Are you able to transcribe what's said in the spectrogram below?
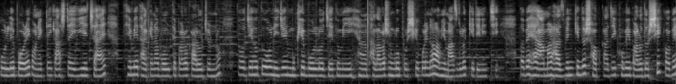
করলে পরে অনেকটাই কাজটা এগিয়ে চায় থেমে থাকে না বলতে পারো কারোর জন্য। তো যেহেতু ও নিজের মুখে বলল যে তুমি হ্যাঁ, থালা বাসনগুলো পরিষ্কার করে নাও আমি মাছগুলো কেটে নিচ্ছি। তবে হ্যাঁ আমার হাজব্যান্ড কিন্তু সব কাজেই খুবই পারদর্শী কবে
